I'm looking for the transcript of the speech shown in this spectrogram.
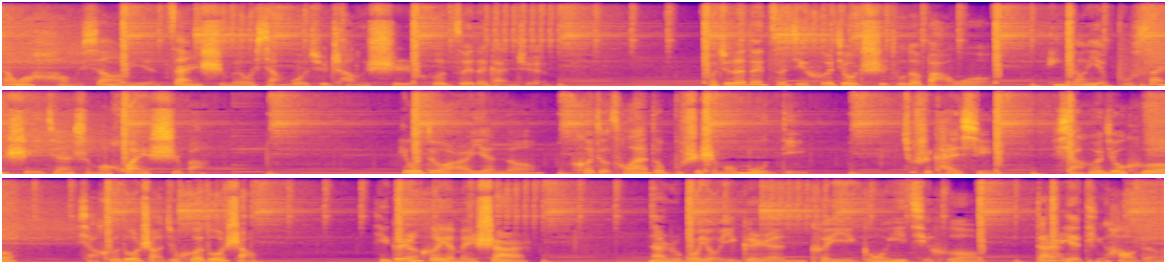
但我好像也暂时没有想过去尝试喝醉的感觉。我觉得对自己喝酒尺度的把握，应当也不算是一件什么坏事吧。因为对我而言呢，喝酒从来都不是什么目的，就是开心，想喝就喝，想喝多少就喝多少。一个人喝也没事儿，那如果有一个人可以跟我一起喝，当然也挺好的。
